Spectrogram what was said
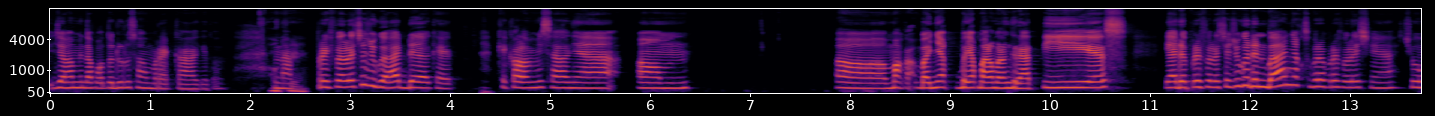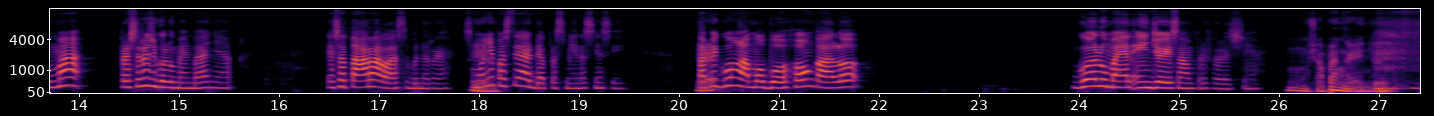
jangan minta foto dulu sama mereka gitu Oke. nah privilege-nya juga ada kayak kayak kalau misalnya em eh, maka banyak banyak barang-barang gratis ya ada privilege-nya juga dan banyak sebenarnya privilege-nya cuma pressure-nya juga lumayan banyak ya setara lah sebenarnya semuanya Iya. pasti ada plus minusnya sih Ya. tapi gue nggak mau bohong kalau gue lumayan enjoy sama privilege-nya Mm, siapa yang nggak enjoy?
